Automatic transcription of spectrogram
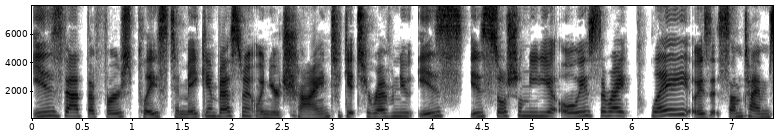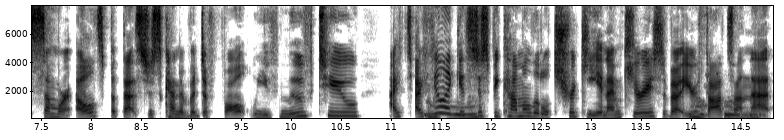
is that the first place to make investment when you're trying to get to revenue? Is is social media always the right play, or is it sometimes somewhere else? But that's just kind of a default we've moved to. I, I feel mm-hmm. like it's mm-hmm. just become a little tricky and i'm curious about your mm-hmm. thoughts on mm-hmm. that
